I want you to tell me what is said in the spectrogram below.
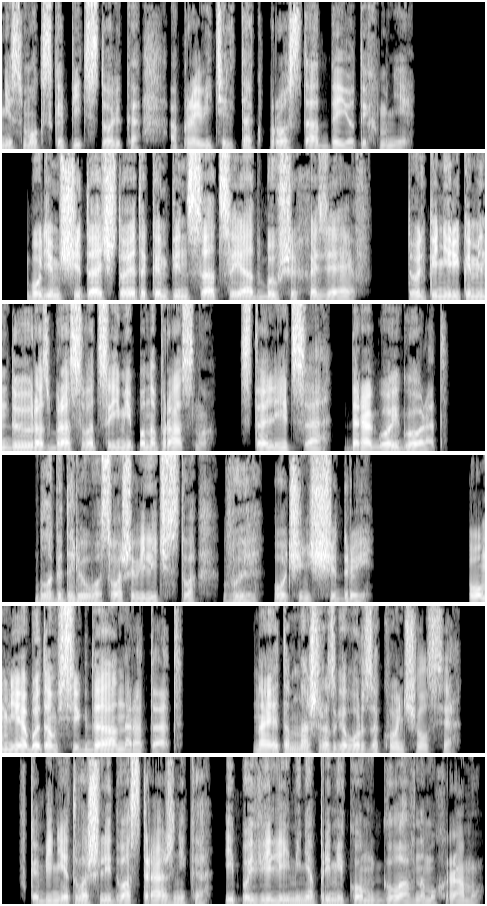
не смог скопить столько, а правитель так просто отдает их мне. Будем считать, что это компенсация от бывших хозяев. Только не рекомендую разбрасываться ими понапрасну. Столица, дорогой город. Благодарю вас, ваше величество, вы очень щедры. Помни об этом всегда, Наратат. На этом наш разговор закончился. В кабинет вошли два стражника и повели меня прямиком к главному храму.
